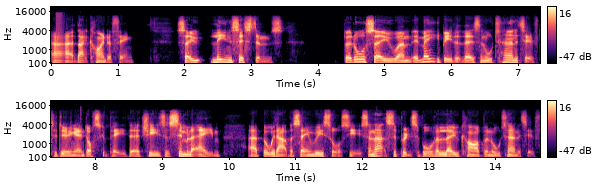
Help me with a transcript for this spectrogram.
uh, that kind of thing. So, lean systems. But also, um, it may be that there's an alternative to doing endoscopy that achieves a similar aim, uh, but without the same resource use. And that's the principle of a low carbon alternative.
